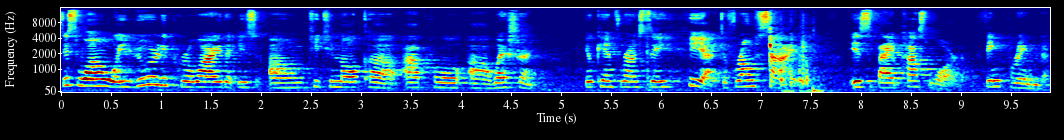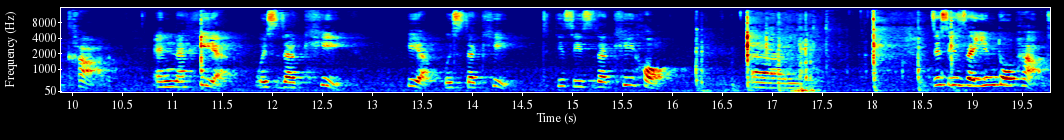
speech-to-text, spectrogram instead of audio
This one we usually provide is on TT Lock uh, Apple uh, version. You can front see here, the front side is by password, fingerprint card. And here with the key, here with the key. This is the keyhole. Um, this is the indoor part.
